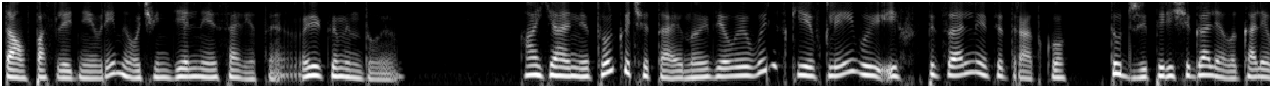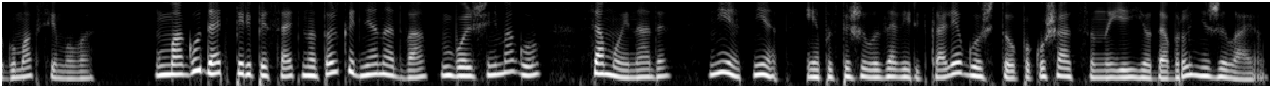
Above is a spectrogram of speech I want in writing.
«Там в последнее время очень дельные советы. Рекомендую». «А я не только читаю, но и делаю вырезки и вклеиваю их в специальную тетрадку». Тут же перещеголяла коллегу Максимова. «Могу дать переписать, но только дня на два. Больше не могу. Самой надо». «Нет, нет», — я поспешила заверить коллегу, что покушаться на ее добро не желаю.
